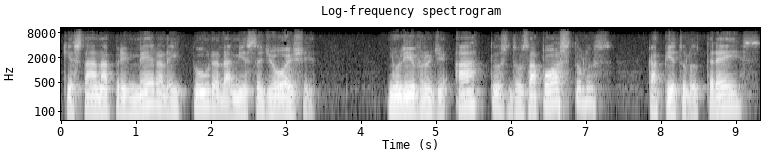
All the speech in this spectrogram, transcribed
que está na primeira leitura da missa de hoje, no livro de Atos dos Apóstolos, capítulo 3,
